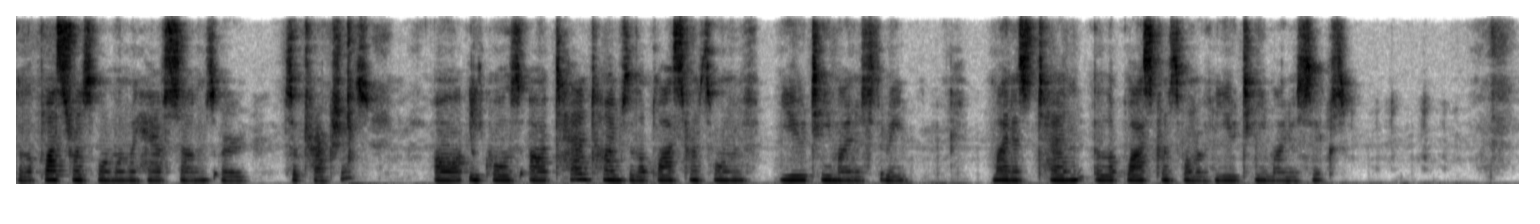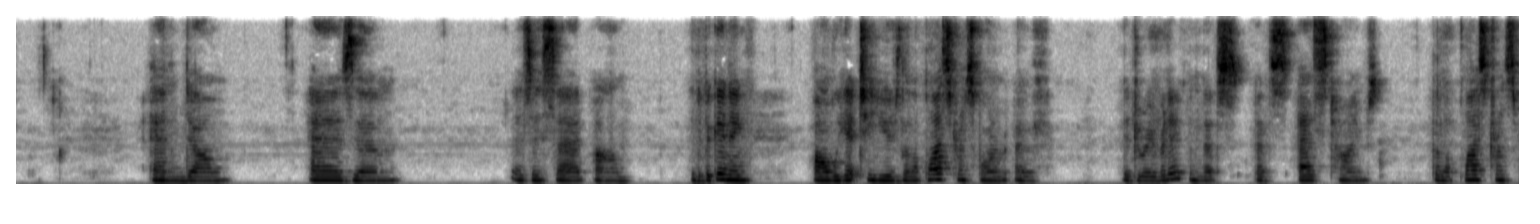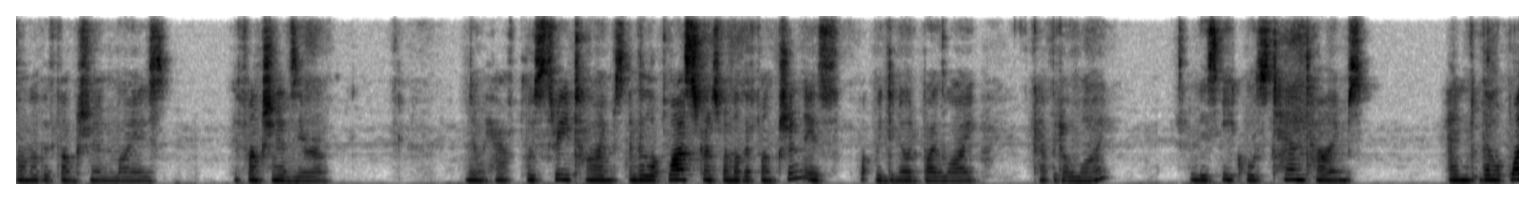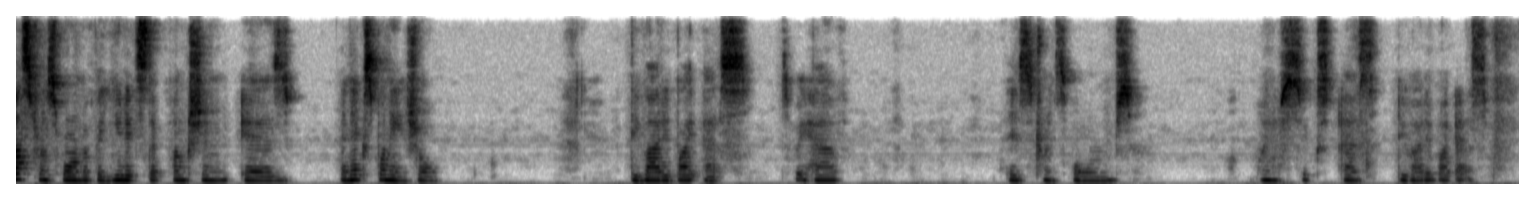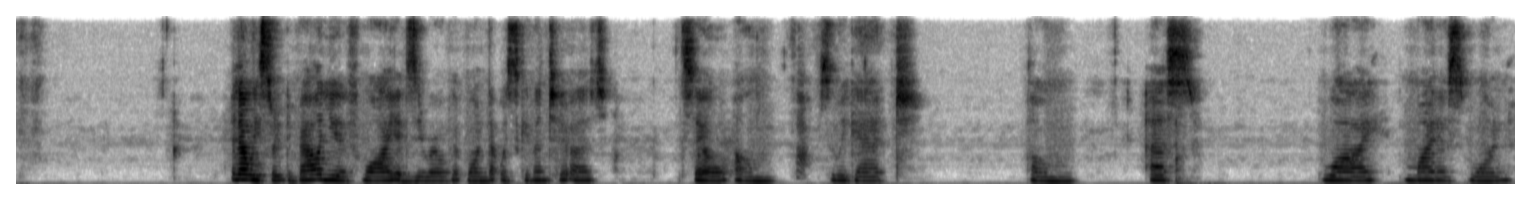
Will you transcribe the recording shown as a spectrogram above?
the Laplace transform when we have sums or subtractions, uh, equals uh, 10 times the Laplace transform of ut minus 3 minus 10 the Laplace transform of ut minus 6. And um, as um, as I said um, at the beginning, uh, we get to use the Laplace transform of the derivative, and that's that's s times the Laplace transform of the function minus the function of 0. And then we have plus 3 times, and the Laplace transform of the function is what we denote by y, capital Y. This equals 10 times, and the Laplace transform of a unit step function is an exponential divided by s. So we have this transforms minus 6s divided by s. And now we insert the value of y at 0, the one that was given to us. So, um, so we get um, s y minus 1.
